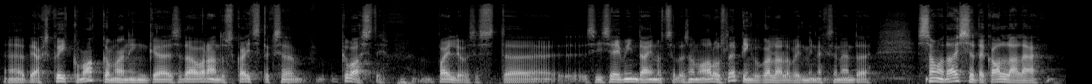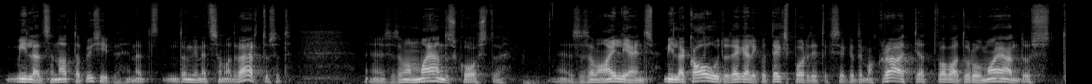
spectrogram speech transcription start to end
Äh, peaks kõikuma hakkama ning äh, seda varandust kaitstakse kõvasti, palju, sest äh, siis ei minda ainult sellesama aluslepingu kallale, vaid minnakse nende samade asjade kallale, millel see NATO püsib need, need ongi needsamad väärtused, seesama majanduskoostöö, seesama allianss, mille kaudu tegelikult eksporditakse ka demokraatiat, vaba turumajandust,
